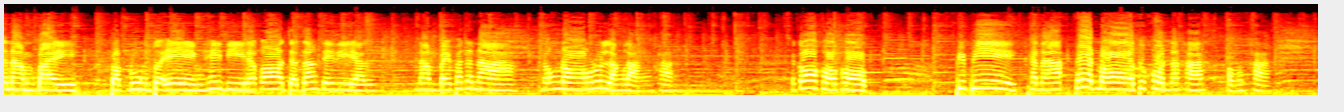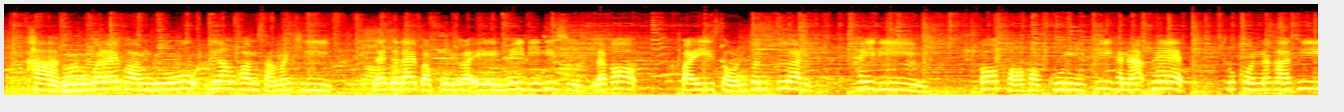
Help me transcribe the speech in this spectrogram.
จะนำไป ปรับปรุงตัวเองให้ดีแล้วก็จะตั้งใจเรียนนำไปพัฒนาน้องๆรุ่นหลังๆค่ะ แล้วก็ขอขอบพี่ๆคณะแพทย์มอทุกคนนะคะ ขอบคุณค่ะ ค่ะ หนูก็ได้ความรู้เรื่องความสามัคคี และจะได้ปรับปรุงตัวเองให้ดีที่สุด แล้วก็ไปสอนเพื่อนๆให้ดี ก็ขอขอบคุณที่คณะแพทย์ทุกคนนะคะที่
